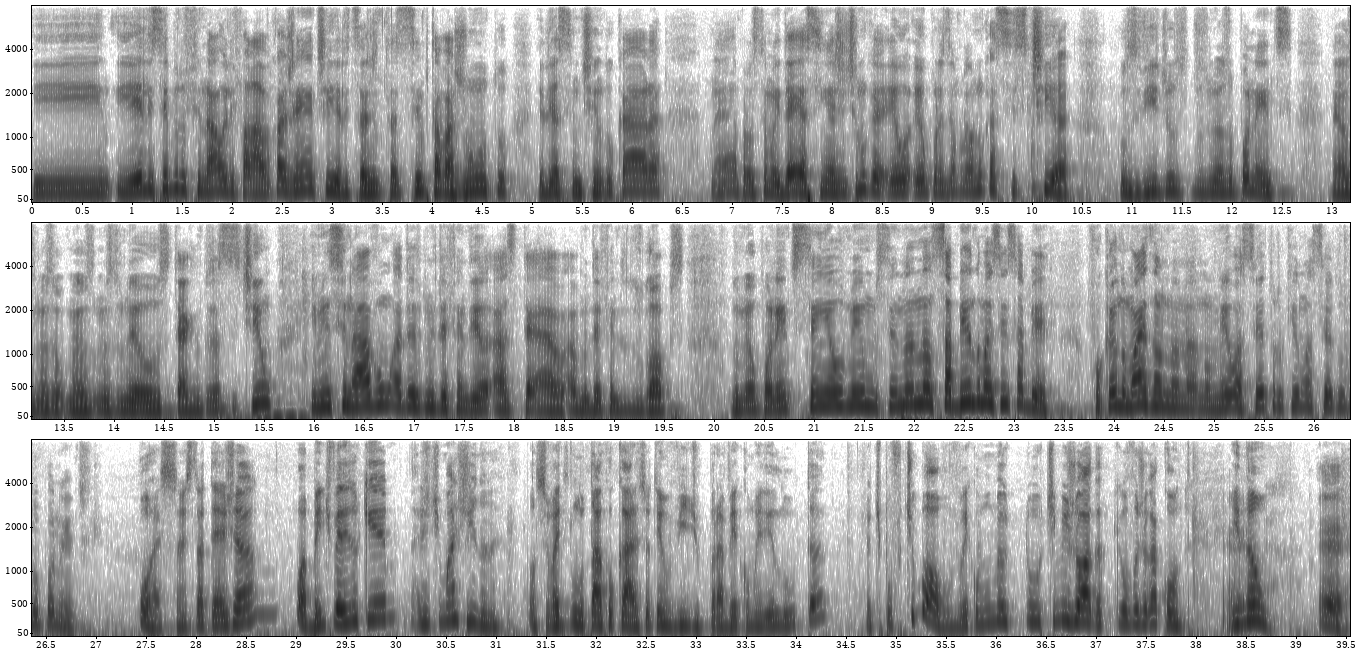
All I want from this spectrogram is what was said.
E, e ele sempre no final ele falava com a gente, ele, a gente sempre estava junto, ele ia sentindo o cara, né? Para você ter uma ideia, assim, a gente nunca, eu, eu por exemplo, eu nunca assistia os vídeos dos meus oponentes, né? Os meus, meus, meus, meus técnicos assistiam e me ensinavam a de- me defender, as te- a, a me defender dos golpes do meu oponente sem eu mesmo, sem, não, não- sabendo, mas sem saber, focando mais no, no- no meu acerto do que no acerto do oponente. Pô, essa é uma estratégia pô, bem diferente do que a gente imagina, né? Pô, você vai lutar com o cara, se eu tenho um vídeo pra ver como ele luta, é tipo futebol, vou ver como o meu o time joga, que eu vou jogar contra. E não, É.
